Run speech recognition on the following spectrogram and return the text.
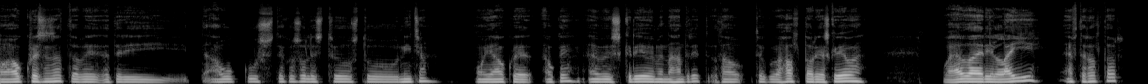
og ákveð sem sagt að við, þetta er í ágúst eitthvað svoleiðis 2019 og ég ákveð, ok, ef við skrifum hérna handrit þá tökum við halvt ári að skrifa. Og ef það er í lægi eftir halvt ár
